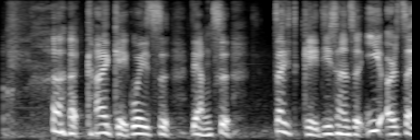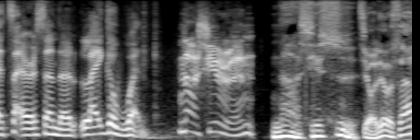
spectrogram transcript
刚才给过一次、两次，再给第三次，一而再、再而三的来个吻。那些人，那些事。九六三。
